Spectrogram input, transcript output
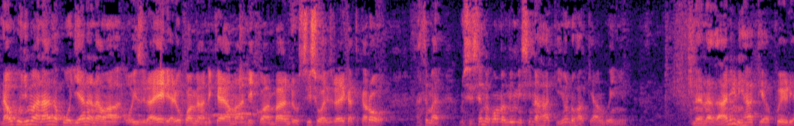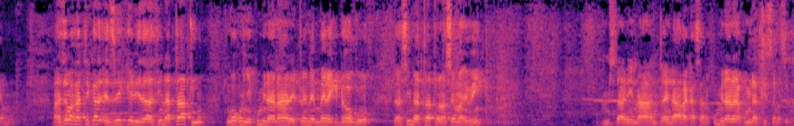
Na huku nyuma anaanza kuhojiana na Waisraeli wa aliokuwa ameandikia maandiko ambayo ndio sisi Waisraeli katika roho. Anasema msiseme kwamba mimi sina haki, hiyo ndo haki yangu yenyewe. Na nadhani ni haki ya kweli ya Mungu. Anasema katika Ezekiel 33 tulikuwa kwenye 18 twende mbele kidogo. 33 anasema hivi. Mstari na nitaenda haraka sana. 18 19 anasema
